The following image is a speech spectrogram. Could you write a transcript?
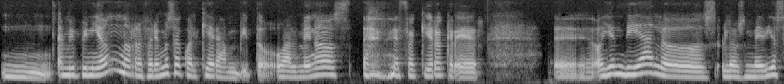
en mi opinión, nos referimos a cualquier ámbito, o al menos eso quiero creer. Eh, hoy en día los, medios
